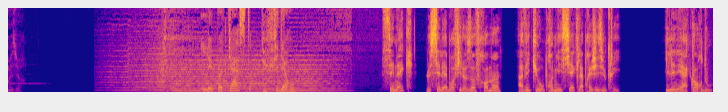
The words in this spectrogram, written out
mesure. Les podcasts du Figaro. Sénèque, le célèbre philosophe romain, a vécu au 1er siècle après Jésus-Christ. Il est né à Cordoue,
